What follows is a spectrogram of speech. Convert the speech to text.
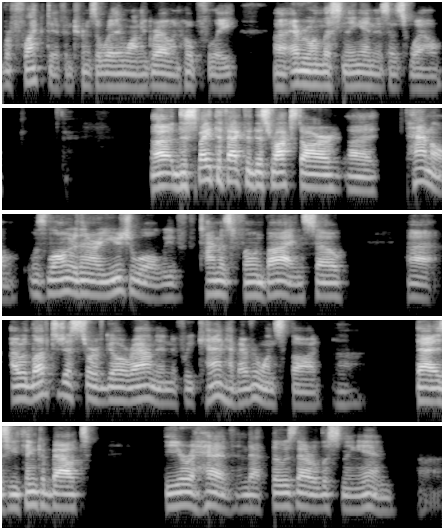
reflective in terms of where they want to grow, and hopefully uh, everyone listening in is as well. Uh, despite the fact that this Rockstar uh, panel was longer than our usual, we've time has flown by, and so uh, I would love to just sort of go around and, if we can, have everyone's thought uh, that as you think about the year ahead, and that those that are listening in, uh,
